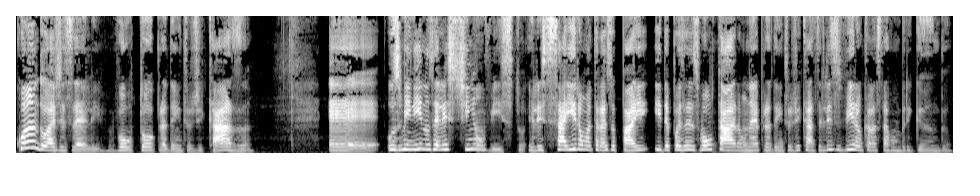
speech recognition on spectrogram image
quando a Gisele voltou para dentro de casa, é, os meninos eles tinham visto, eles saíram atrás do pai e depois eles voltaram, né, para dentro de casa. Eles viram que elas estavam brigando.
